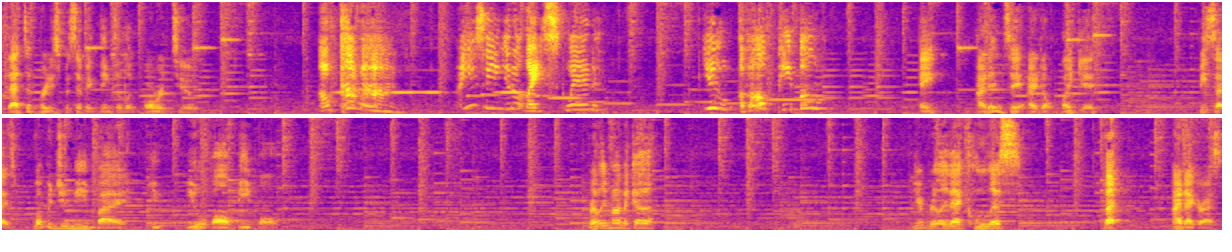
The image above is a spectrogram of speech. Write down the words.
That's a pretty specific thing to look forward to. Oh, come on! Are you saying you don't like squid? You, of all people? Hey, I didn't say I don't like it. Besides, what would you mean by you, you of all people? Really, Monika? You're really that clueless? But, I digress.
